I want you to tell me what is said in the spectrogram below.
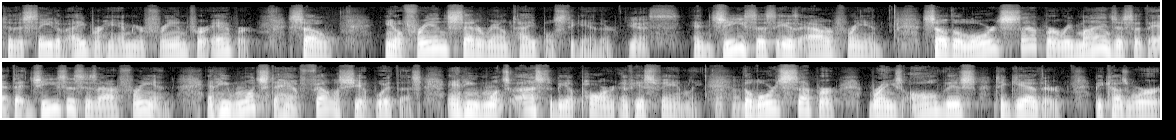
to the seed of Abraham, your friend forever? So, you know, friends sit around tables together. Yes. And Jesus is our friend. So the Lord's Supper reminds us of that, that Jesus is our friend. And he wants to have fellowship with us. And he wants us to be a part of his family. Uh-huh. The Lord's Supper brings all this together because we're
